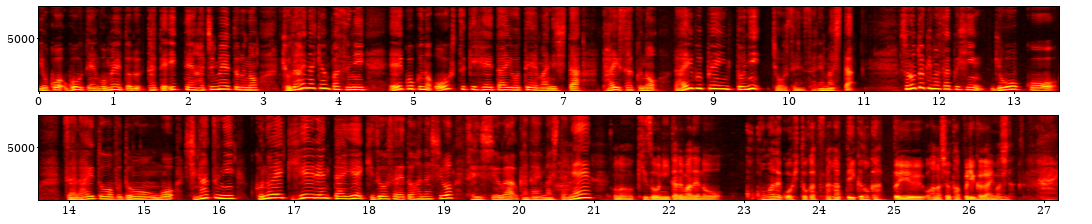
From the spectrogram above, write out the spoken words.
横5.5メートル、縦1.8メートルの巨大なキャンパスに英国の王室騎兵隊をテーマにした大作のライブペイントに挑戦されました。その時の作品「行幸ザ・ライト・オブ・ドーン」を4月にこの駅兵連隊へ寄贈されたお話を先週は伺いましたね。この寄贈に至るまでのここまでこう人がつながっていくのかというお話をたっぷり伺いました。はい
